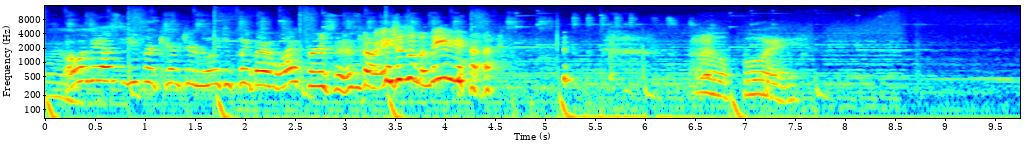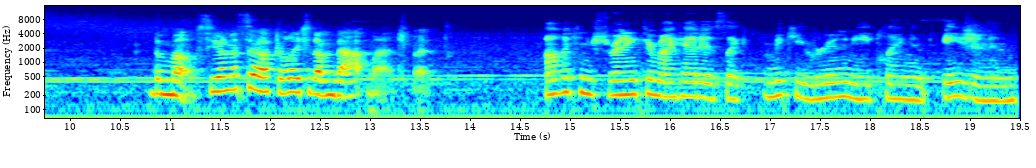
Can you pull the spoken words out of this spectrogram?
Hmm. Oh, they asked you for a character really to play by a white person. It's not Asians in the media. Oh boy. the most. You don't necessarily have to relate to them that much, but All I can just running through my head is like Mickey Rooney playing an Asian in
